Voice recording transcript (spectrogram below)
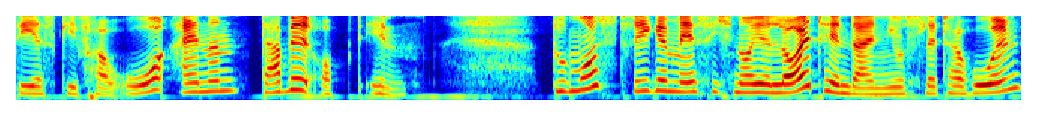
DSGVO einen Double Opt-in. Du musst regelmäßig neue Leute in deinen Newsletter holen.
